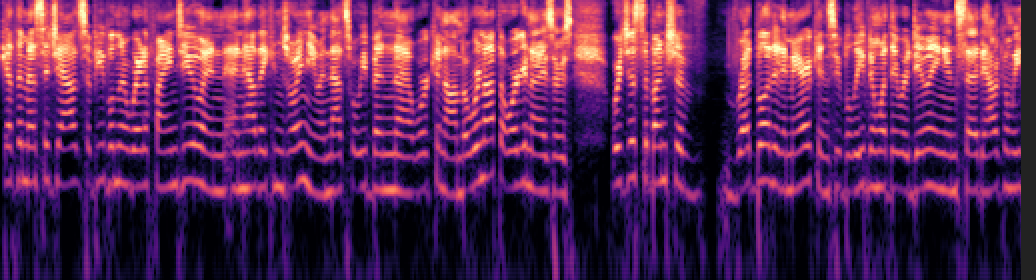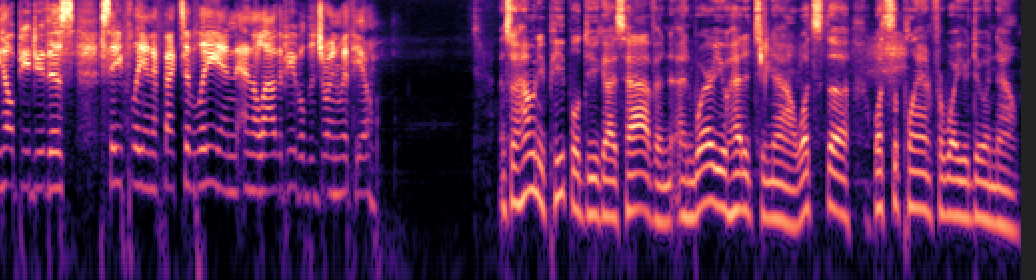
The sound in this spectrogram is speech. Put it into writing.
get the message out so people know where to find you and, and how they can join you? And that's what we've been uh, working on. But we're not the organizers. We're just a bunch of red blooded Americans who believed in what they were doing and said, how can we help you do this safely and effectively and, and allow the people to join with you? And so, how many people do you guys have, and, and where are you headed to now? What's the what's the plan for what you're doing now?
